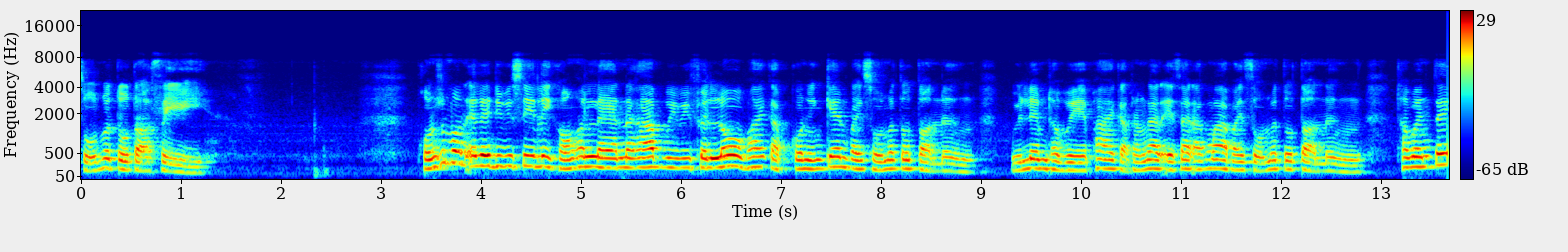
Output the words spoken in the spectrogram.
0 ประตูต่อ 4 ผลฟุตบอลเอเลดิวิซีลีกของฮอลแลนด์นะครับวีวีเฟลโลพ่ายกับโกนิงเกนไป 0 ประตูต่อ 1 วิลเลมทเวพ่ายกับทางด้านเอซอักมาไป 0 ประตูต่อ 1 ทเวนเต้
